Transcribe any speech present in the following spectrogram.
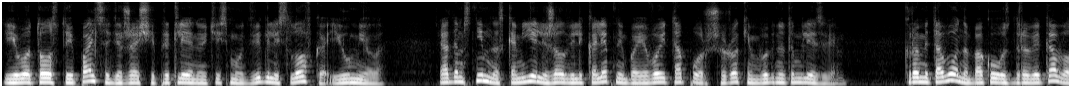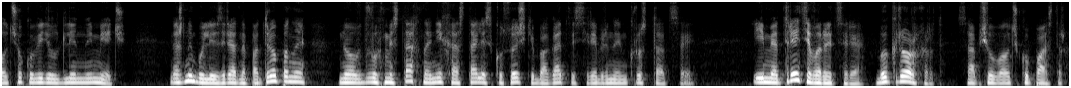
и его толстые пальцы, держащие приклеенную тесьму, двигались ловко и умело. Рядом с ним на скамье лежал великолепный боевой топор с широким выгнутым лезвием. Кроме того, на боку у здоровяка волчок увидел длинный меч. Ножны были изрядно потрепаны, но в двух местах на них остались кусочки богатой серебряной инкрустации. «Имя третьего рыцаря – Бык Рорхард», – сообщил волчку пастор.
